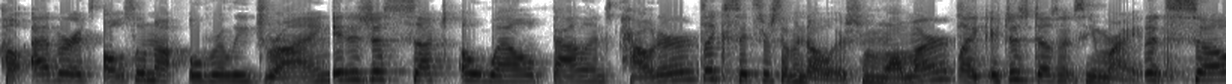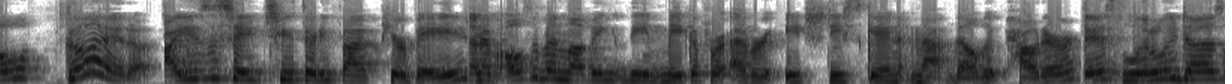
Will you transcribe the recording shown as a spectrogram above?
However, it's also not overly drying. It is just such a well-balanced powder. It's like six or seven dollars from Walmart. Like it just doesn't seem right. But it's so good. I use the shade 235 Pure Beige. And I've also been loving the Makeup Forever HD Skin Matte Velvet Powder. This literally does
